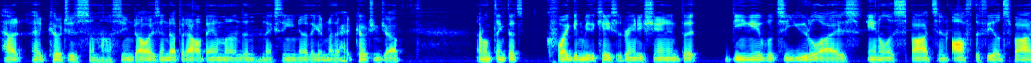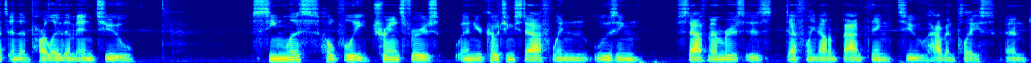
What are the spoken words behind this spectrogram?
head coaches somehow seem to always end up at Alabama, and then next thing you know, they get another head coaching job. I don't think that's quite going to be the case with Randy Shannon, but being able to utilize analyst spots and off the field spots and then parlay them into seamless, hopefully, transfers when your coaching staff when losing staff members is definitely not a bad thing to have in place. And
